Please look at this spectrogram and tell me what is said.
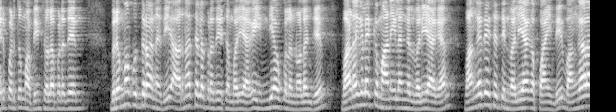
ஏற்படுத்தும் அப்படின்னு சொல்லப்படுது. பிரம்மபுத்திரா நதி அருணாச்சல பிரதேசம் வழியாக இந்தியாவுக்குள்ள நுழைஞ்சு வடகிழக்கு மாநிலங்கள் வழியாக வங்கதேசத்தின் வழியாக பாய்ந்து வங்காளா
